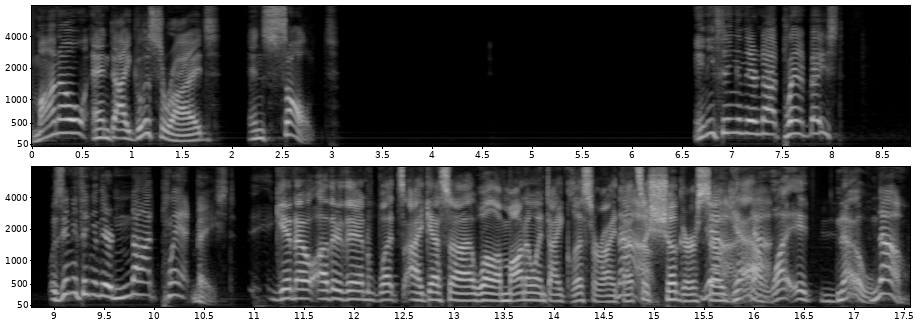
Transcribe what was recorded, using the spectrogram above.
mono and diglycerides, and salt. Anything in there not plant based? Was anything in there not plant based? You know, other than what's I guess uh well a mono and diglyceride, no. that's a sugar. So yeah, yeah, yeah. what it no. No.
